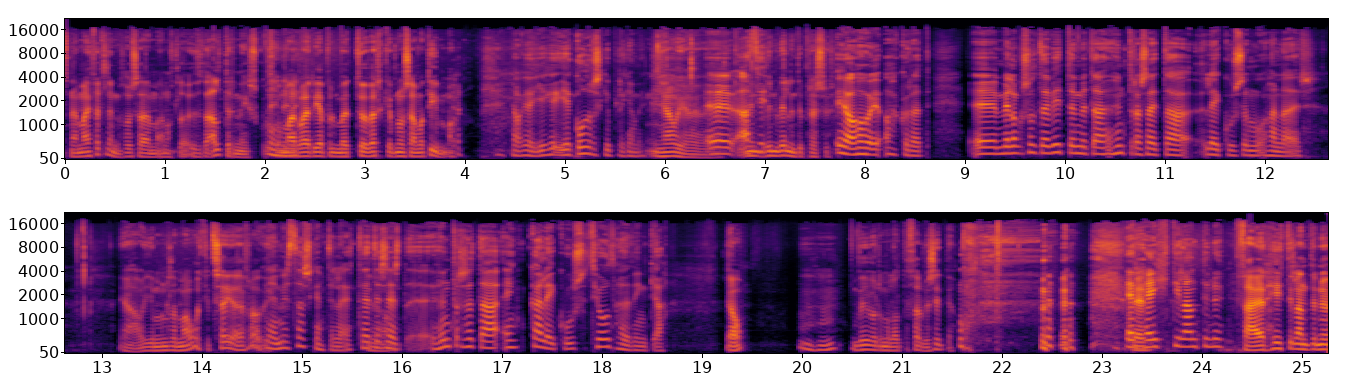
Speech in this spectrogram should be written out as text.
snemma í fellinu, þá sagði maður náttúrulega auðvitað aldrei neitt sko, Nei, og nei, maður væri jafnvel með tvö verkefni á sama tíma Já, já, ég, ég er góður að skipla ekki að mig. Já, já, Eh, að vinn vin velindi pressu Já, akkurat. Uh, mér langar svolítið að vita um þetta hundrasæta leikús sem þú hannaðir. Já, ég mun alltaf má ekkert segja þið frá því Nei, mér finnst það skemmtilegt. Þetta er Já. semst hundrasæta enga leikús þjóðhöfðingja. Já, Mm við vorum að láta þar við sitja Er heitt í landinu? Það er heitt í landinu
